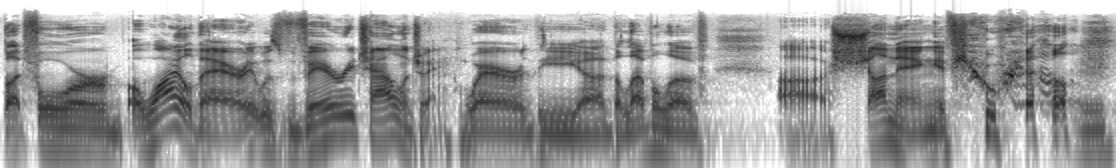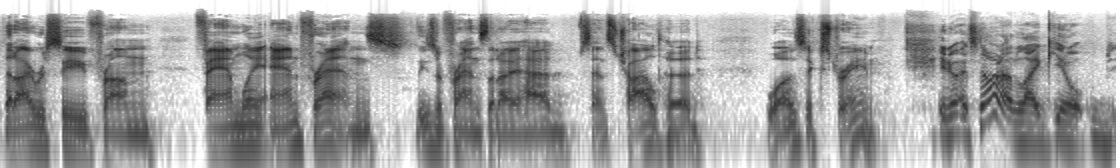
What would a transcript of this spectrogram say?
But for a while there, it was very challenging, where the, uh, the level of uh, shunning, if you will, that I received from family and friends, these are friends that I had since childhood, was extreme. You know, it's not unlike, you know,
